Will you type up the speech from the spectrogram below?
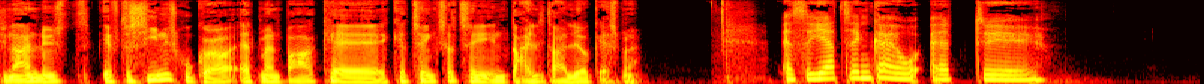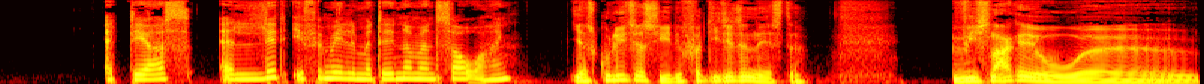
din egen lyst, efter sine skulle gøre, at man bare kan, kan tænke sig til en dejlig, dejlig orgasme. Altså, jeg tænker jo, at, øh, at det også er lidt i familie med det, når man sover, ikke? Jeg skulle lige til at sige det, fordi det er det næste. Vi snakkede jo øh,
